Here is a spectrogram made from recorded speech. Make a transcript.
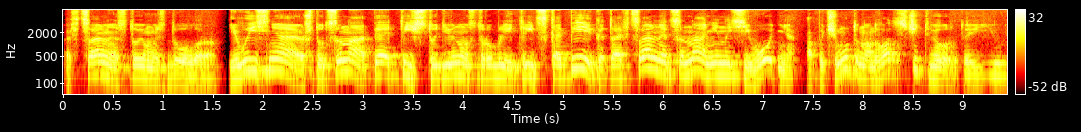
Официальная стоимость доллара. И выясняю, что цена 5190 рублей 30 копеек – это официальная цена не на сегодня, а почему-то на 24 июня.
